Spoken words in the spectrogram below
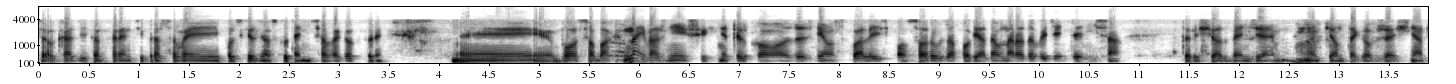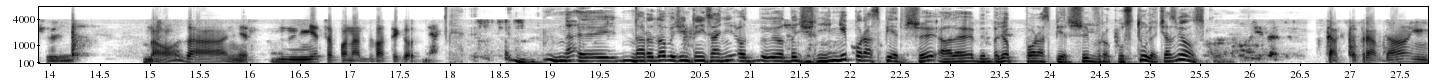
z okazji konferencji prasowej Polskiego Związku Tenisowego, który e, w osobach najważniejszych nie tylko ze związku, ale i sponsorów zapowiadał Narodowy Dzień Tenisa który się odbędzie 5 września, czyli no, za nie, nieco ponad dwa tygodnie. Na, e, Narodowy Dzień Tenisa odbędzie się nie po raz pierwszy, ale bym powiedział po raz pierwszy w roku stulecia związku. Tak, to prawda. I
